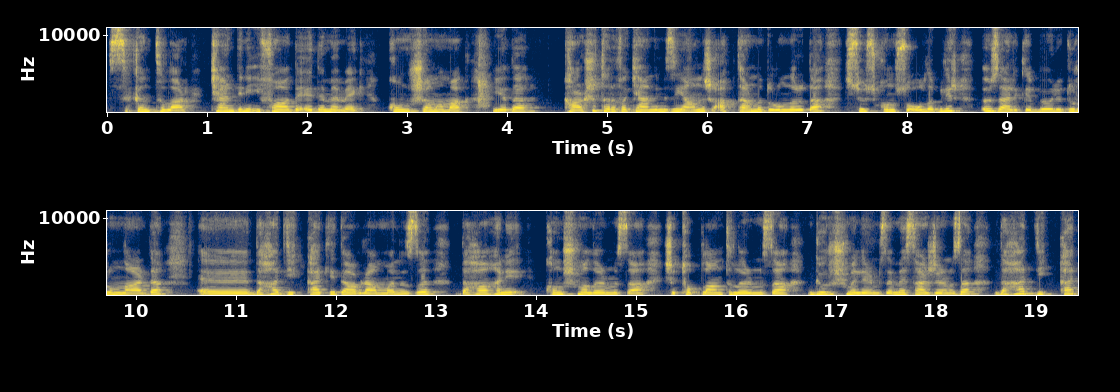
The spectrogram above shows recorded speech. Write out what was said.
sıkıntılar, kendini ifade edememek, konuşamamak ya da karşı tarafa kendimizi yanlış aktarma durumları da söz konusu olabilir. Özellikle böyle durumlarda e, daha dikkatli davranmanızı, daha hani konuşmalarımıza, işte toplantılarımıza, görüşmelerimize, mesajlarımıza daha dikkat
